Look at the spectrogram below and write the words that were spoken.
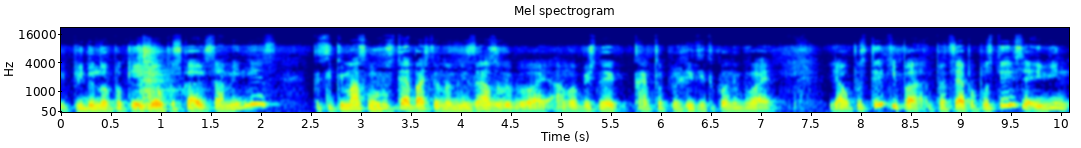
Відповідно, навпаки, я опускаю самий низ, оскільки масло густе, бачите, воно мені зразу вибиває, але обично, як трактор пригрітий, такого не буває. Я опустив, типа, прицеп опустився, і він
